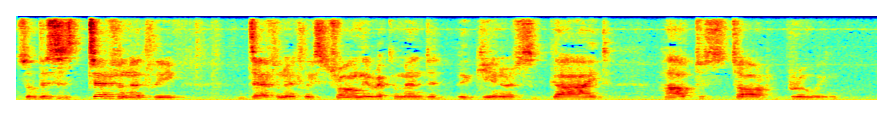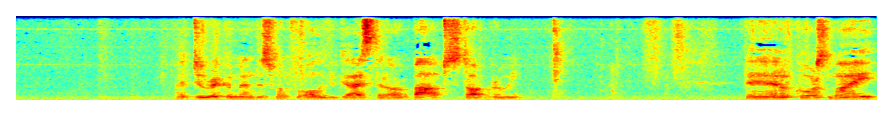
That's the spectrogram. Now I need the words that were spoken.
So this is definitely definitely strongly recommended beginner's guide how to start brewing. I do recommend this one for all of you guys that are about to start brewing. And of course my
